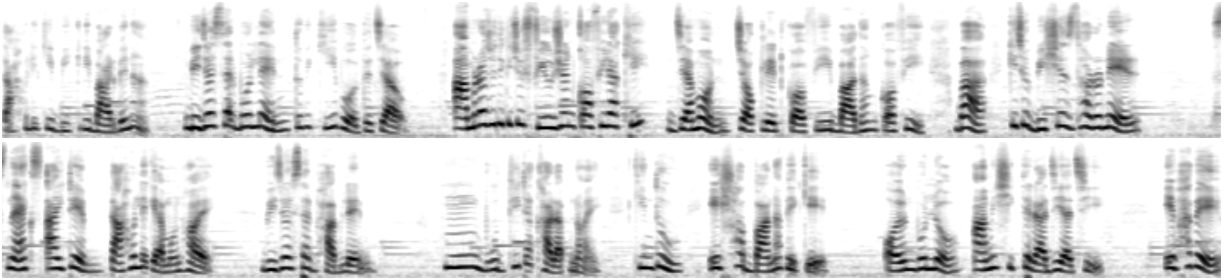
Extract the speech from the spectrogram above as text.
তাহলে কি বিক্রি বাড়বে না? বিজয় স্যার বললেন, তুমি কি বলতে চাও? আমরা যদি কিছু ফিউশন কফি রাখি, যেমন চকলেট কফি বাদাম কফি বা কিছু বিশেষ ধরনের স্ন্যাক্স আইটেম তাহলে কেমন হয়? বিজয় স্যার ভাবলেন, হুম, বুদ্ধিটা খারাপ নয়, কিন্তু এসব বানাবে কে? অয়ন বলল, আমি শিখতে রাজি আছি। এভাবে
